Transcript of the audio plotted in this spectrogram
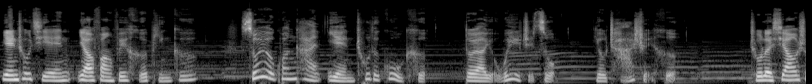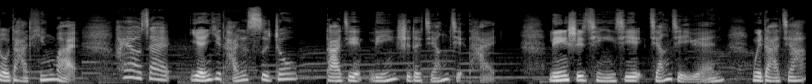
演出前要放飞和平鸽，所有观看演出的顾客都要有位置坐，有茶水喝。除了销售大厅外，还要在演艺台的四周搭建临时的讲解台，临时请一些讲解员为大家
